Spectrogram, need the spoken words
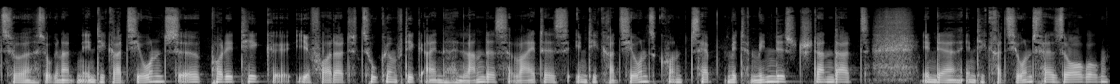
zur sogenannten Integrationspolitik. Ihr fordert zukünftig ein landesweites Integrationskonzept mit Mindeststandards in der Integrationsversorgung.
